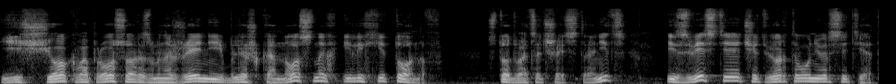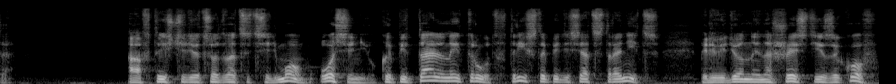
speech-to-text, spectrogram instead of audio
«Еще к вопросу о размножении блешконосных или хитонов» 126 страниц «Известия четвертого университета». А в 1927 осенью капитальный труд в 350 страниц, переведенный на шесть языков,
